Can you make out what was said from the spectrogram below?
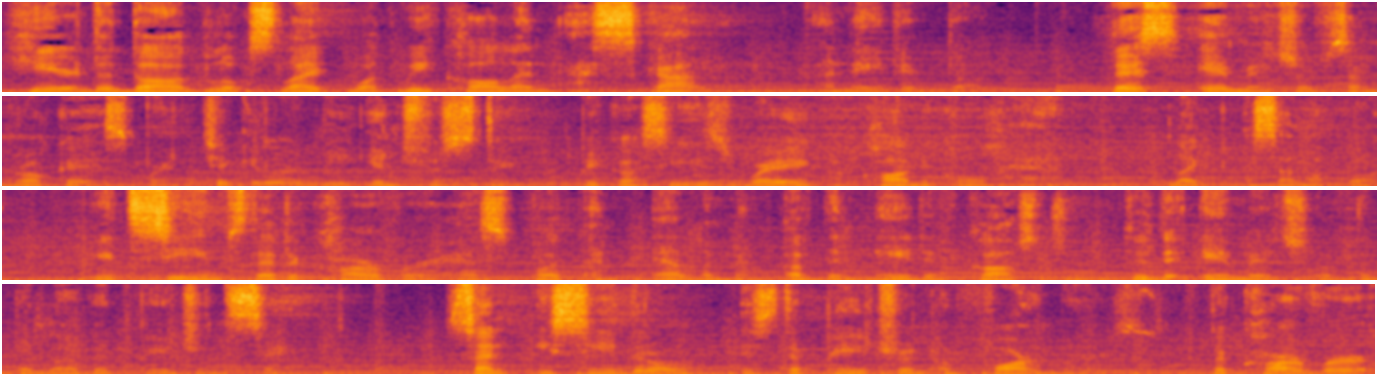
Here the dog looks like what we call an askal, a native dog. This image of San Roque is particularly interesting because he is wearing a conical hat like a salapon. It seems that the carver has put an element of the native costume to the image of the beloved patron saint. San Isidro is the patron of farmers. The carver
